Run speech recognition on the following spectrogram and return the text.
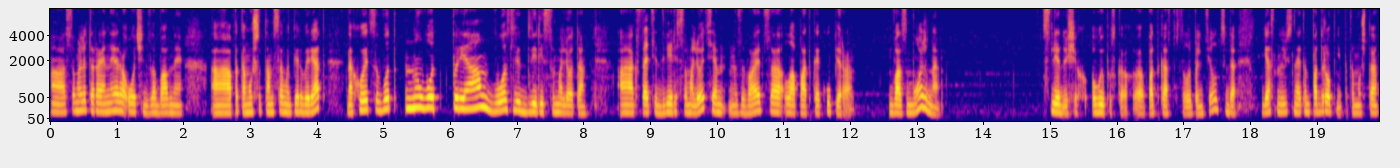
А, самолеты Ryanair очень забавные, а, потому что там самый первый ряд находится вот, ну вот прям возле двери самолета. А, кстати, дверь в самолете называется лопаткой Купера. Возможно, в следующих выпусках э, подкаста «Встал и полетел отсюда» я остановлюсь на этом подробнее, потому что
